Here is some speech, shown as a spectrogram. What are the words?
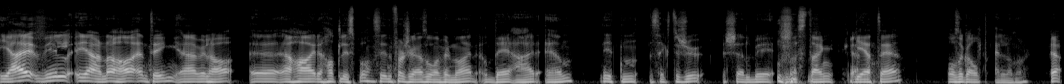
Jeg vil gjerne ha en ting jeg vil ha eh, Jeg har hatt lyst på siden første gang jeg så den filmen her, og det er en 1967 Shelby Mustang GT, også kalt Eleanor. Ja.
